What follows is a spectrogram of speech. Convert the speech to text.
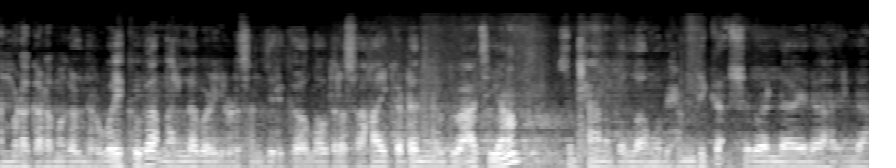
നമ്മുടെ കടമകൾ നിർവഹിക്കുക നല്ല വഴിയിലൂടെ സഞ്ചരിക്കുക. അള്ളാഹു തല സഹായിക്കട്ടെ നിങ്ങൾ ദുആ ചെയ്യണം. സുബ്ഹാനക്കല്ലാഹു ബിഹംദിക അഷ്ഹദു അല്ലാ ഇലാഹ ഇല്ലാ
